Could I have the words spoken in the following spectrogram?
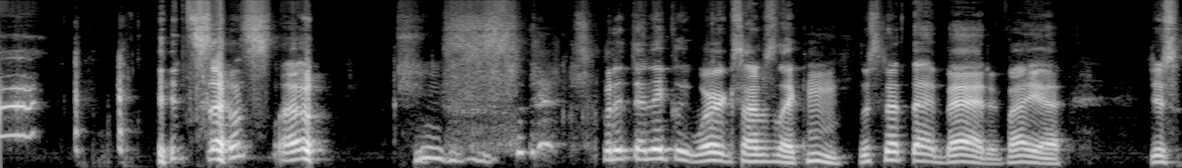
it's so slow. but it technically works. I was like, hmm, it's not that bad. If I uh just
